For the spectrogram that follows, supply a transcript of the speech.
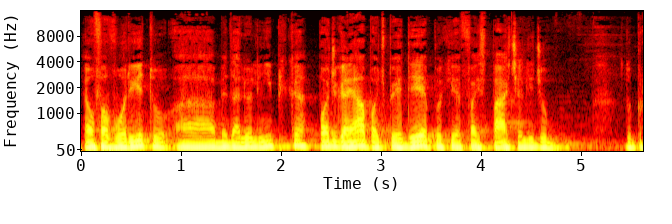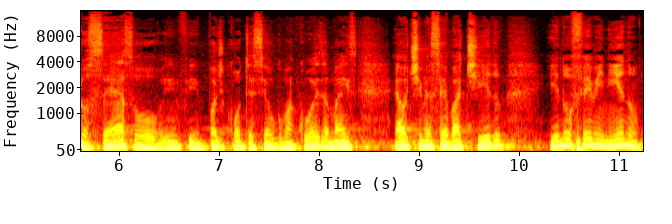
é o favorito à medalha olímpica. Pode ganhar, pode perder, porque faz parte ali de, do processo, ou enfim, pode acontecer alguma coisa, mas é o time a ser batido. E no feminino,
